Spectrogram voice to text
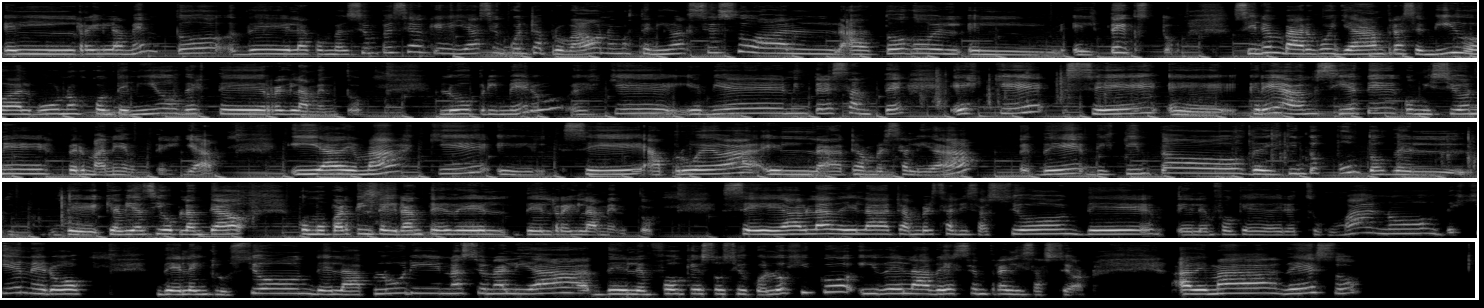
el reglamento de la convención, pese a que ya se encuentra aprobado, no hemos tenido acceso al, a todo el, texto. Sin embargo, ya han trascendido algunos contenidos de este reglamento. Lo primero es que es bien interesante, es que se eh, crean siete comisiones permanentes, ¿ya? Y además que eh, se aprueba la transversalidad de distintos, de distintos puntos del, de, que habían sido planteados como parte integrante del, del reglamento. Se habla de la transversalización del el enfoque de derechos humanos, de género, de la inclusión, de la plurinacionalidad, del enfoque socioecológico y de la descentralización. Además de eso,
